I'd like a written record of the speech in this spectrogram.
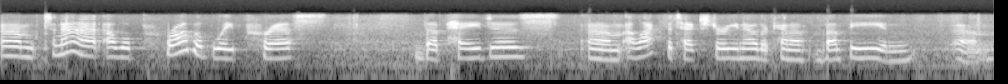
Um, tonight I will probably press the pages. Um, I like the texture, you know, they're kind of bumpy and um,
